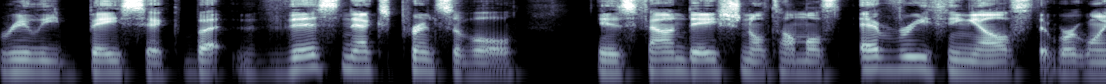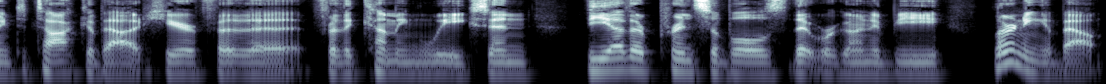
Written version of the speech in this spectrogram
really basic, but this next principle is foundational to almost everything else that we're going to talk about here for the for the coming weeks and the other principles that we're going to be learning about.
